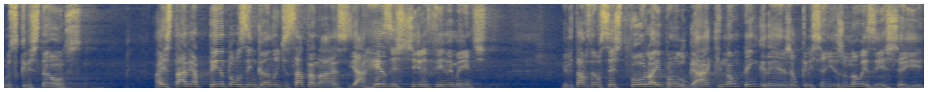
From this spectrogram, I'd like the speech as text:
os cristãos a estarem atentos aos enganos de Satanás e a resistirem firmemente. Ele estava dizendo: vocês foram aí para um lugar que não tem igreja, o cristianismo não existe aí,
